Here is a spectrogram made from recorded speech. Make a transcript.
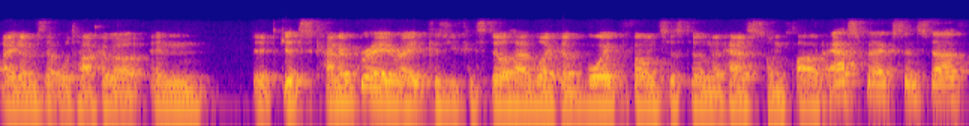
items that we'll talk about, and it gets kind of gray, right? Because you can still have like a VoIP phone system that has some cloud aspects and stuff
